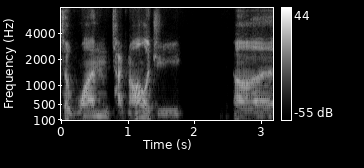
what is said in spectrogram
to one technology, uh,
